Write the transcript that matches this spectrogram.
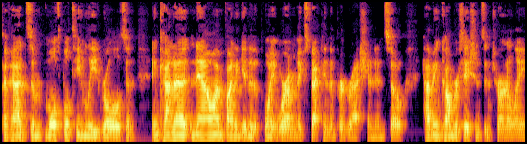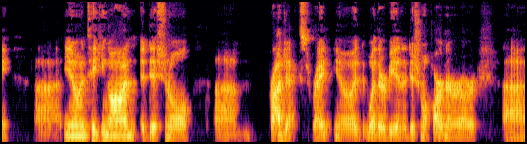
I've had some multiple team lead roles and and kind of now I'm finally getting to the point where I'm expecting the progression and so having conversations internally uh, you know and taking on additional um, projects right you know whether it be an additional partner or uh,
